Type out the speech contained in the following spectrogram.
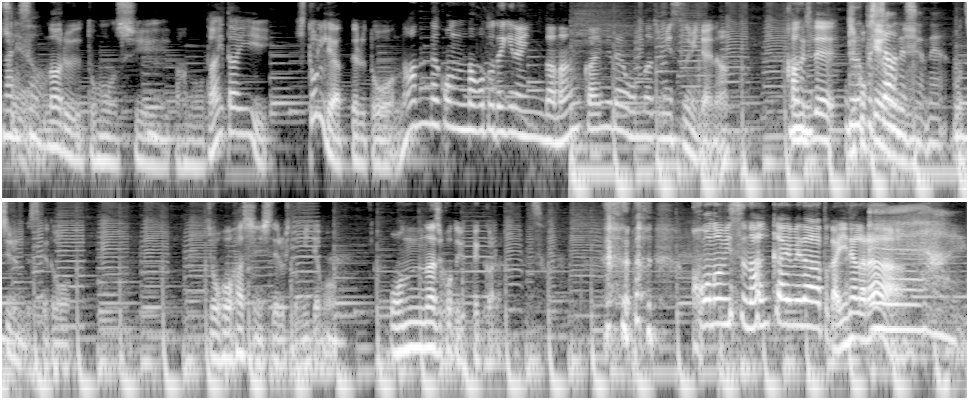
なりそう。なると思うし、うん。あの大体一人でやってるとなんでこんなことできないんだ何回目だよ同じミスみたいな感じで自己嫌悪にですよね。落ちるんですけど、情報発信してる人見ても同じこと言ってるから。このミス何回目だとか言いながら、えーはい。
